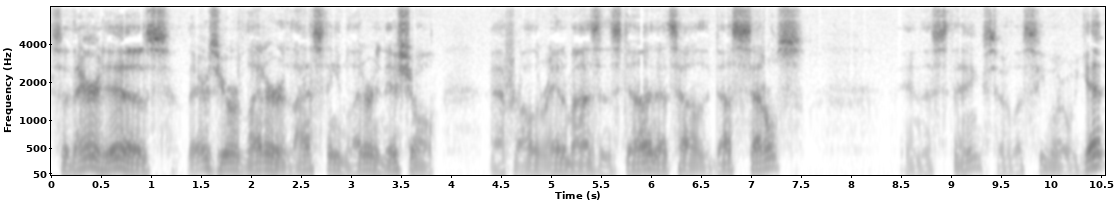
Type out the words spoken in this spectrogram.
So there it is. There's your letter, last name, letter, initial. After all the randomizing is done, that's how the dust settles in this thing. So let's see what we get.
